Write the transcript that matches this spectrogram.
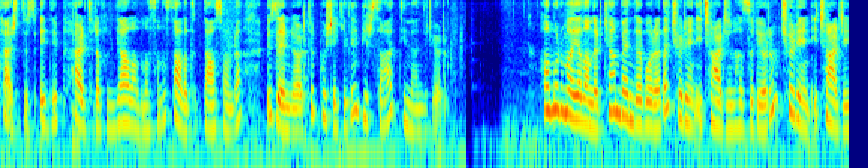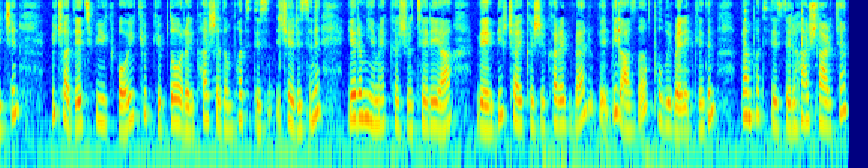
ters düz edip her tarafın yağlanmasını sağladıktan sonra üzerini örtüp bu şekilde bir saat dinlendiriyorum. Hamur mayalanırken ben de bu arada çöreğin iç harcını hazırlıyorum. Çöreğin iç harcı için 3 adet büyük boy küp küp doğrayıp haşladığım patatesin içerisine yarım yemek kaşığı tereyağı ve bir çay kaşığı karabiber ve biraz da pul biber ekledim. Ben patatesleri haşlarken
